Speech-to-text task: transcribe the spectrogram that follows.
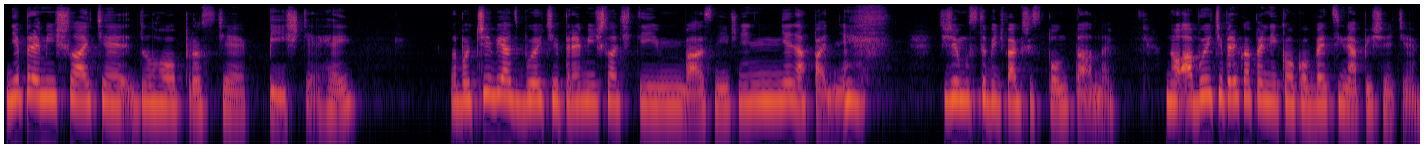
Nepremýšľajte dlho, proste píšte, hej. Lebo čím viac budete premýšľať, tým vás nič nenapadne. Čiže musí to byť fakt, že spontánne. No a budete prekvapení, koľko vecí napíšete.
